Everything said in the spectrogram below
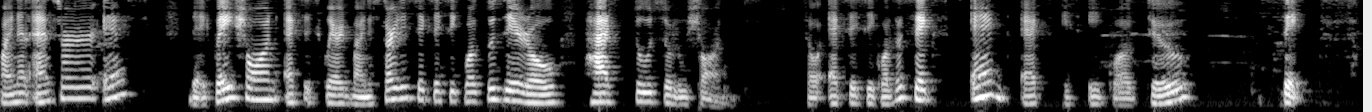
final answer is the equation x squared minus 36 is equal to 0 has two solutions. So x is equal to 6 and x is equal to 6.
